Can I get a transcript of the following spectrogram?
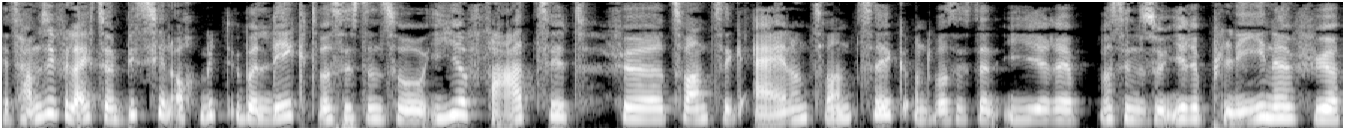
Jetzt haben Sie vielleicht so ein bisschen auch mit überlegt, was ist denn so Ihr Fazit für 2021 und was ist denn Ihre, was sind so Ihre Pläne für,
